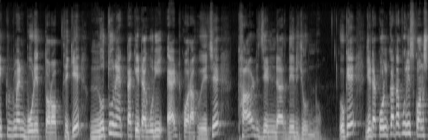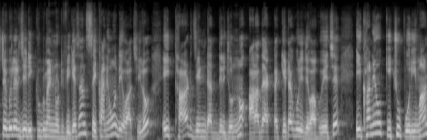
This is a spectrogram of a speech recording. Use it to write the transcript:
রিক্রুটমেন্ট বোর্ডের তরফ থেকে নতুন একটা ক্যাটাগরি অ্যাড করা হয়েছে থার্ড জেন্ডারদের জন্য। ওকে? যেটা কলকাতা পুলিশ কনস্টেবলের যে রিক্রুটমেন্ট নোটিফিকেশান সেখানেও দেওয়া ছিল। এই থার্ড জেন্ডারদের জন্য আলাদা একটা ক্যাটাগরি দেওয়া হয়েছে। এখানেও কিছু পরিমাণ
